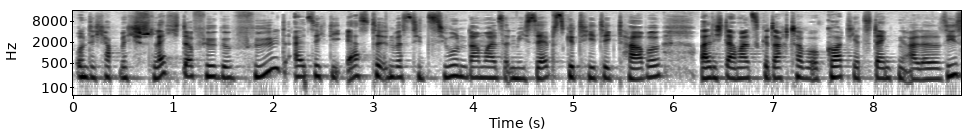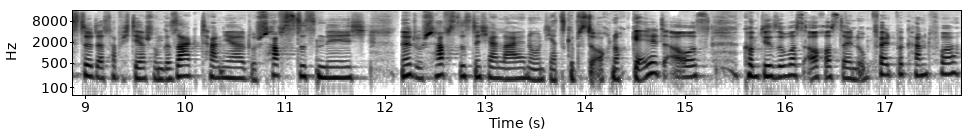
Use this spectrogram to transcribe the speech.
und ich habe mich schlecht dafür gefühlt, als ich die erste Investition damals in mich selbst getätigt habe, weil ich damals gedacht habe, oh Gott, jetzt denken alle, siehst du, das habe ich dir ja schon gesagt, Tanja, du schaffst es nicht, ne, du schaffst es nicht alleine und jetzt gibst du auch noch Geld aus. Kommt dir sowas auch aus deinem Umfeld bekannt vor?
